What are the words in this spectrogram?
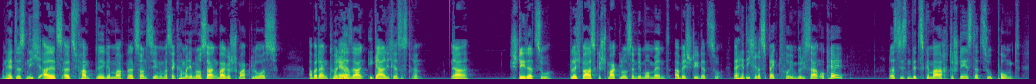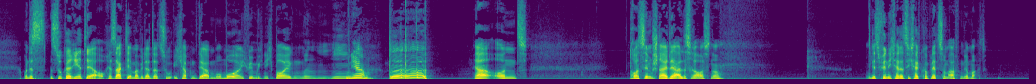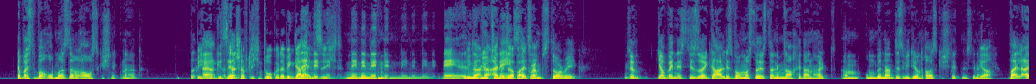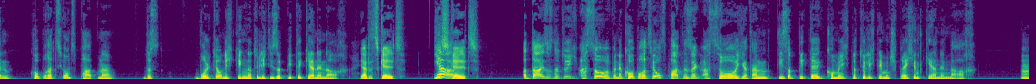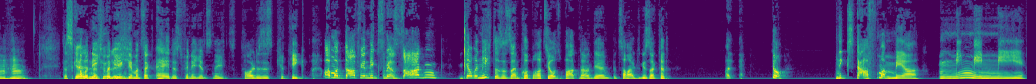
Und hätte es nicht als, als Thumbnail gemacht und als sonst irgendwas, dann kann man immer noch sagen, war geschmacklos, aber dann könnte Ja. er sagen, egal, ich lasse es drin. Ja, ich stehe dazu. Vielleicht war es geschmacklos in dem Moment, aber ich stehe dazu. Da hätte ich Respekt vor ihm, würde ich sagen, okay, du hast diesen Witz gemacht, du stehst dazu, Punkt. Und das suggeriert er auch. Er sagt ja immer wieder dazu, ich habe einen derben Humor, ich will mich nicht beugen. ja. Ja, und trotzdem schneidet er alles raus, ne? Jetzt finde ich, hat er sich halt komplett zum Affen gemacht. Ja, weißt du, warum er es dann rausgeschnitten hat? Wegen äh, dem gesellschaftlichen dann, Druck oder wegen der nee, Einsicht? Nee, nee, nee, nee, nee, nee, nee, nee. nee. Wegen eine, eine Instagram-Story. Ja, wenn es dir so egal ist, warum hast du es dann im Nachhinein halt ähm, umbenanntes Video und rausgeschnitten? Ist, ne? Ja. Weil ein Kooperationspartner das wollte und ich ging natürlich dieser Bitte gerne nach. Ja, das Geld. Ja. Das Geld. Und da ist es natürlich, ach so, wenn der Kooperationspartner sagt, ach so, ja dann, dieser Bitte komme ich natürlich dementsprechend gerne nach. Mhm. Das Geld, Aber nicht, wenn natürlich. irgendjemand sagt, hey, das finde ich jetzt nicht toll, das ist Kritik. Aber man darf ja nichts mehr sagen. Ich glaube nicht, dass er seinem Kooperationspartner, der bezahlt, gesagt hat, ja, nichts darf man mehr. Mi, mi, mi.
